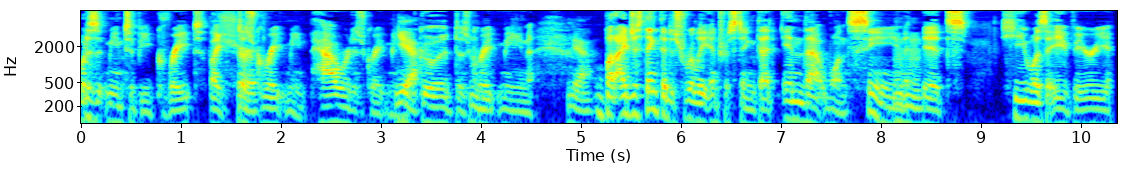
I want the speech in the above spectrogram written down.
what does it mean to be great? Like, does Mm-hmm. Great mean power? Does great mean Yeah. Mm-hmm. good? Does great mean? Yeah. But I just think that it's really interesting that in that one scene, Mm-hmm. it's he was a very,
